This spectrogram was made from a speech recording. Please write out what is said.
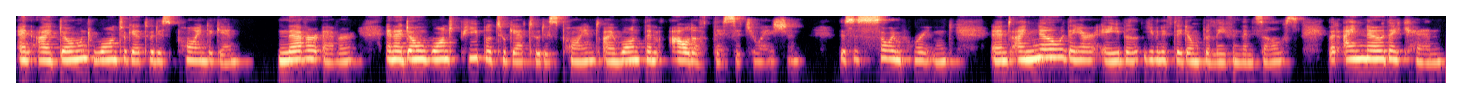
And i don't want to get to this point again. Never ever. And i don't want people to get to this point. I want them out of this situation. This is so important. And I know they are able, even if they don't believe in themselves, but I know they can.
